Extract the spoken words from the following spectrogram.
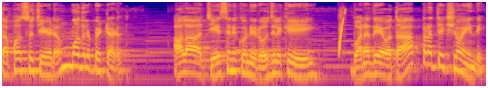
తపస్సు చేయడం మొదలుపెట్టాడు. అలా చేసిన కొన్ని రోజులకి వనదేవత ప్రత్యక్షమైంది.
